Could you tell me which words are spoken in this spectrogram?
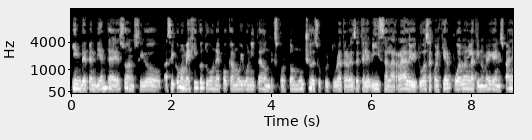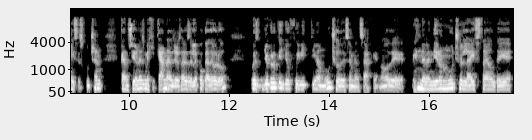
independiente a eso, han sido, así como México tuvo una época muy bonita donde exportó mucho de su cultura a través de Televisa, la radio, y tú vas a cualquier pueblo en Latinoamérica y en España y se escuchan canciones mexicanas, ya sabes, de la época de oro, pues yo creo que yo fui víctima mucho de ese mensaje, ¿no? De, me vendieron mucho el lifestyle de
